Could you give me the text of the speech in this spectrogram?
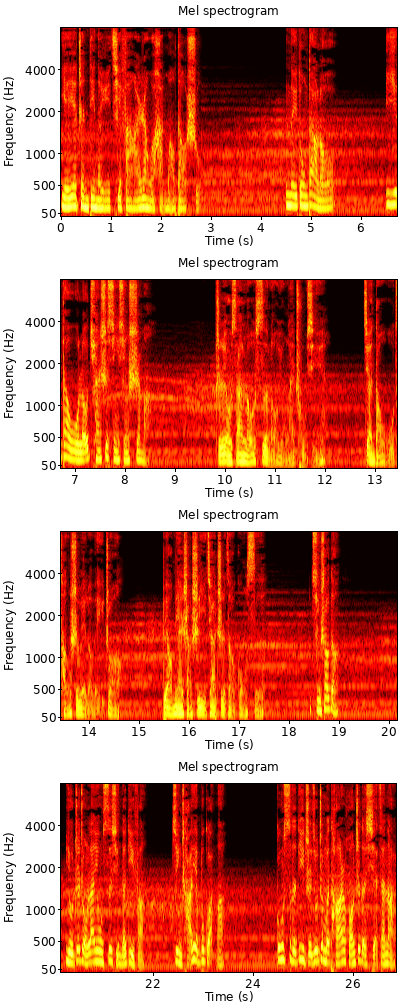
爷爷镇定的语气反而让我汗毛倒竖。那栋大楼一到五楼全是行刑室吗？只有三楼、四楼用来出行，建到五层是为了伪装。表面上是一家制造公司，请稍等。有这种滥用私刑的地方，警察也不管吗？公司的地址就这么堂而皇之的写在那儿。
